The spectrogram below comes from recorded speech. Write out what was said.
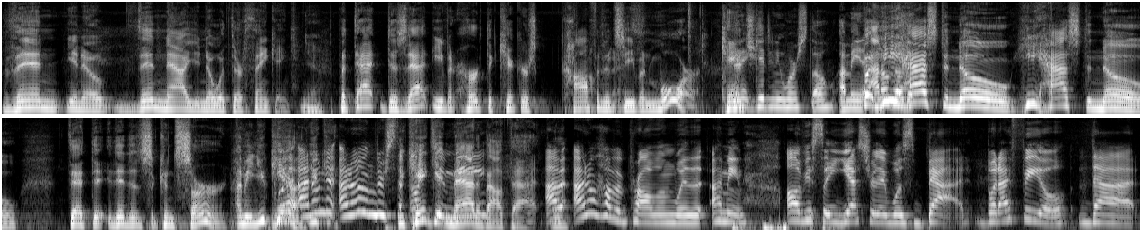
then you know then now you know what they're thinking. Yeah. But that does that even hurt the kicker's confidence, even more? Can it get any worse though? I mean, but I don't he know. that- has to know. He has to know that the, that it's a concern. I mean, you can't. I don't. I don't understand. you can't like, get mad me, about that. I, I don't have a problem with it. I mean, obviously, yesterday was bad, but I feel that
